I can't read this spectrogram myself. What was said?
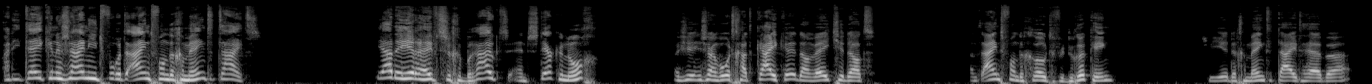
Maar die tekenen zijn niet voor het eind van de gemeentetijd. Ja, de Heer heeft ze gebruikt. En sterker nog, als je in zijn woord gaat kijken, dan weet je dat aan het eind van de grote verdrukking, als we hier de gemeentetijd hebben,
